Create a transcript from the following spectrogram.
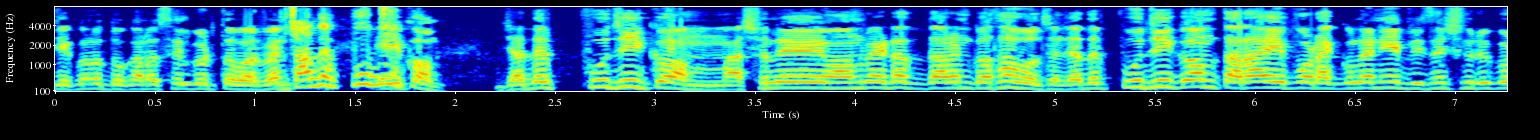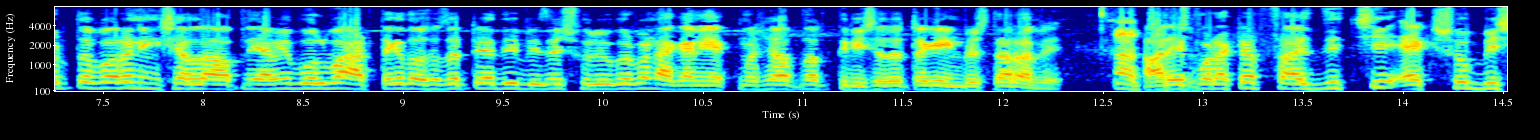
যে কোনো দোকানে সেল করতে পারবেন। যাদের পুঁজি কম। যাদের পুঁজি কম আসলে মামুন ভাই এটা দারুণ কথা বলছেন যাদের পুঁজি কম তারা এই প্রোডাক্টগুলো নিয়ে বিজনেস শুরু করতে পারেন। ইনশাল্লাহ আপনি আমি বলব আট থেকে দশ হাজার টাকা দিয়ে বিজনেস শুরু করবেন আগামী এক মাসে আপনার তিরিশ হাজার টাকা ইনভেস্ট দাঁড়াবে। আচ্ছা, আর এই আচ্ছা। প্রোডাক্টের প্রাইস দিচ্ছি একশো বিশ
